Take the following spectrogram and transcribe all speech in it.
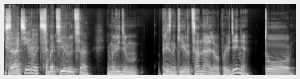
Саботируется. Да? Саботируется. И мы видим признаки иррационального поведения, то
